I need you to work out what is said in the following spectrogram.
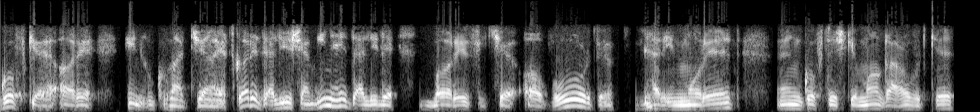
گفت که آره این حکومت جنایتکار دلیلش هم اینه دلیل بارزی که آورد در این مورد گفتش که ما قرار بود که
